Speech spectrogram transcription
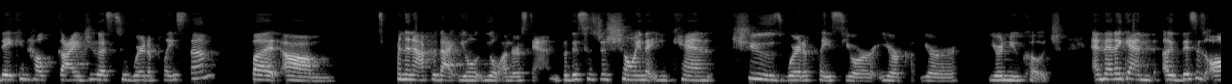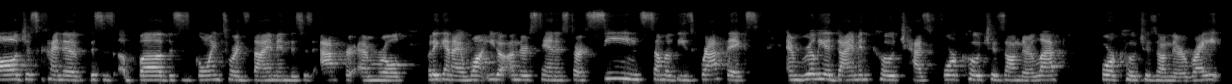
they can help guide you as to where to place them. But um, and then after that you'll you'll understand. But this is just showing that you can choose where to place your your your your new coach. And then again uh, this is all just kind of this is above this is going towards diamond this is after emerald. But again i want you to understand and start seeing some of these graphics. And really a diamond coach has four coaches on their left four coaches on their right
